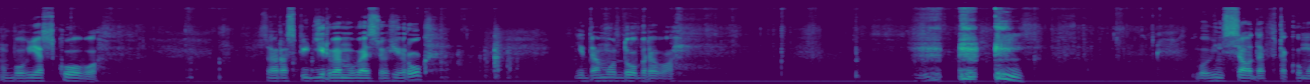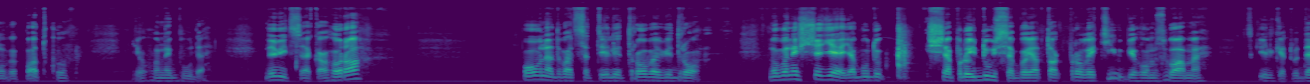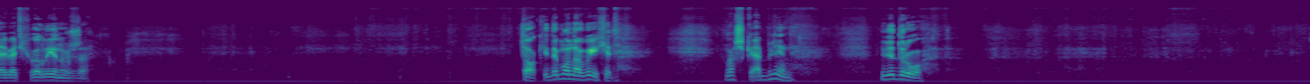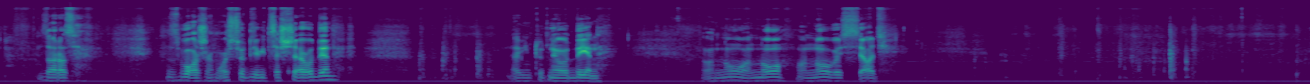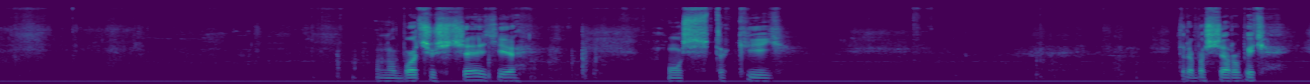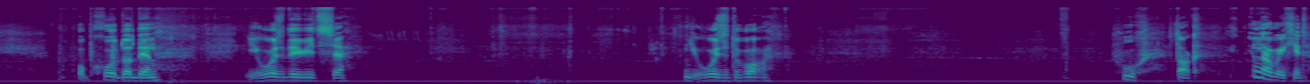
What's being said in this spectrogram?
Обов'язково. Зараз підірвемо весь огірок і дамо добрива. Бо він сяде в такому випадку, його не буде. Дивіться, яка гора. Повне 20-літрове відро. Ну вони ще є, я буду ще пройдуся, бо я так пролетів бігом з вами. Скільки тут? 9 хвилин уже. Так, ідемо на вихід. Важке, блін. Відро. Зараз зважимо. Ось тут дивіться ще один. А він тут не один. Воно, воно, воно висять. Воно бачу ще є. Ось такий. Треба ще робити обход один. І ось дивіться. І ось два. Фух, так. І на вихід.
